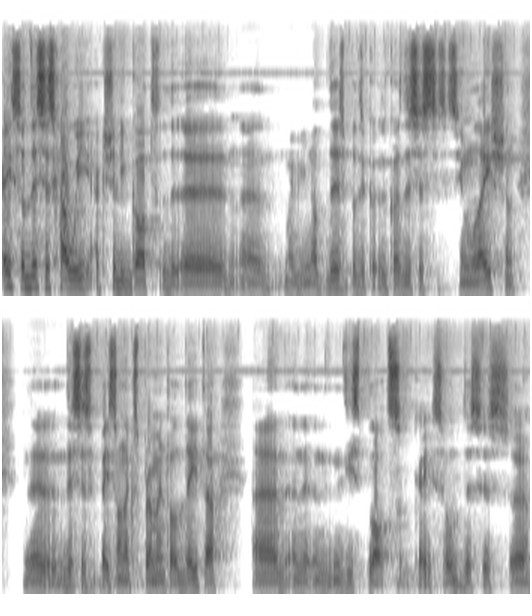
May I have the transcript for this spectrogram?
Okay, so this is how we actually got, the, uh, uh, maybe not this, but because- this is simulation, uh, this is based on experimental data, uh, and, and these plots. Okay, so this is, uh,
